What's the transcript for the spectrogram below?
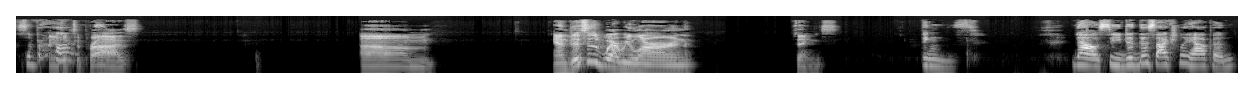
Surprise! And he's like Surprise. surprised. Um, and this is where we learn things. Things. Now, see, did this actually happen?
